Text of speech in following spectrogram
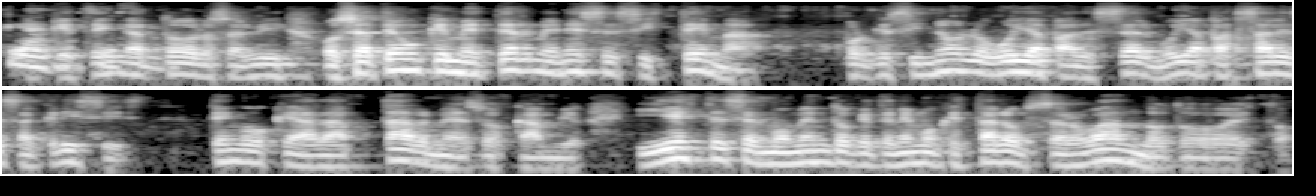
que tenga todos los servicios. O sea, tengo que meterme en ese sistema, porque si no lo voy a padecer, voy a pasar esa crisis tengo que adaptarme a esos cambios. Y este es el momento que tenemos que estar observando todo esto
